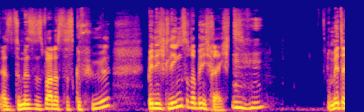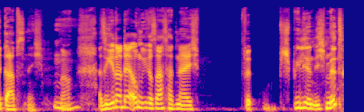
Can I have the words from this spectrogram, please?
Also zumindest war das das Gefühl, bin ich links oder bin ich rechts? Mhm. Mitte gab's nicht. Mhm. Ne? Also jeder, der irgendwie gesagt hat, na, ich spiele hier nicht mit,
